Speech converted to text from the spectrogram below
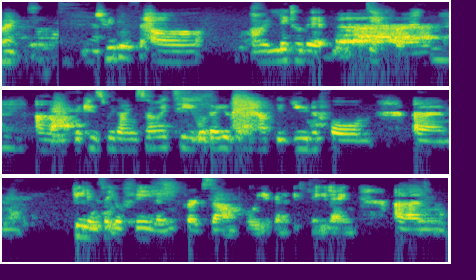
Right. Triggers are are a little bit different um, because with anxiety, although you're going to have the uniform um, feelings that you're feeling, for example, you're going to be feeling um,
